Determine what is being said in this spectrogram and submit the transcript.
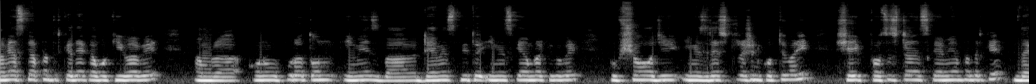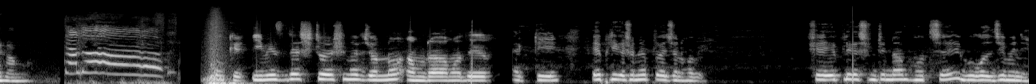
আমি আজকে আপনাদেরকে দেখাবো কীভাবে আমরা কোনো পুরাতন ইমেজ বা ড্যামেজকৃত ইমেজকে আমরা কীভাবে খুব সহজেই ইমেজ রেস্টোরেশন করতে পারি, সেই প্রসেসটা আজকে আমি আপনাদেরকে দেখাবো। ওকে ইমেজ রেস্টোরেশনের জন্য আমরা আমাদের একটি অ্যাপ্লিকেশনের প্রয়োজন হবে। সেই অ্যাপ্লিকেশনটির নাম হচ্ছে গুগল জিমিনি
